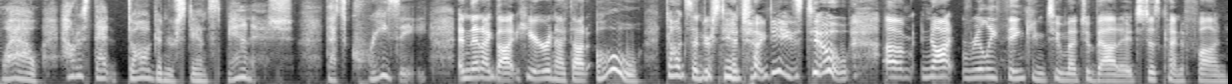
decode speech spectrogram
wow, how does that dog understand Spanish? That's crazy. And then I got here and I thought, oh, dogs understand Chinese too. Um, not really thinking too much about it. It's just kind of fun.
